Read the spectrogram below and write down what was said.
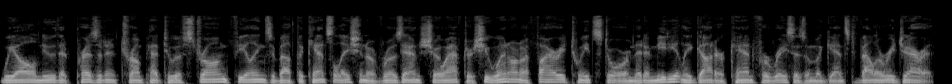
We all knew that President Trump had to have strong feelings about the cancellation of Roseanne's show after she went on a fiery tweet storm that immediately got her canned for racism against Valerie Jarrett.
